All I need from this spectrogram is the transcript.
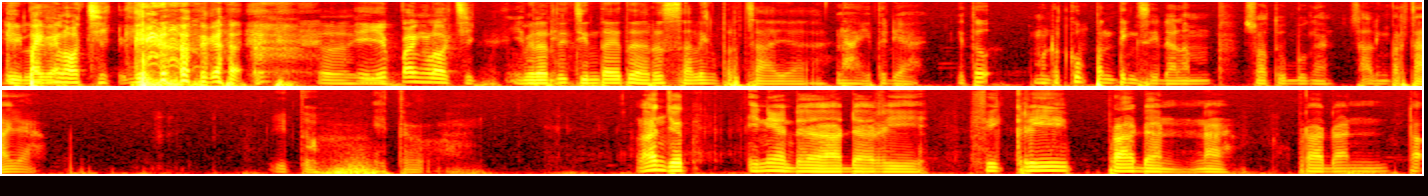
Ipeng kan? logik. Gila? Oh, iya. Ipeng logik. Berarti dia. cinta itu harus saling percaya nah itu dia. Itu menurutku penting sih dalam suatu hubungan, saling percaya. Itu Itu. Lanjut. Ini ada dari Fikri Pradan. Nah, Pradan tak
